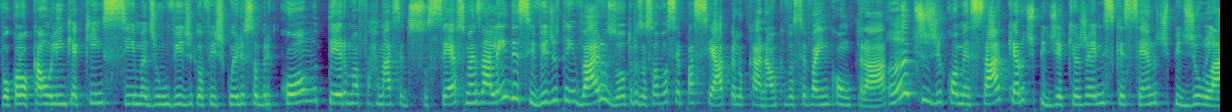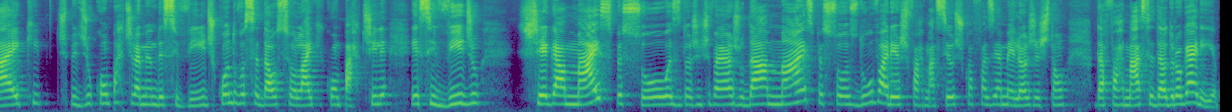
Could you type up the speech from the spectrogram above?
Vou colocar um link aqui em cima de um vídeo que eu fiz com ele sobre como ter uma farmácia de sucesso, mas além desse vídeo tem vários outros, é só você passear pelo canal que você vai encontrar. Antes de começar, quero te pedir aqui, eu já ia me esquecendo, te pedir o like, te pedir o compartilhamento desse vídeo. Quando você dá o seu like e compartilha, esse vídeo chega a mais pessoas, então a gente vai ajudar mais pessoas do varejo farmacêutico a fazer a melhor gestão da farmácia e da drogaria.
